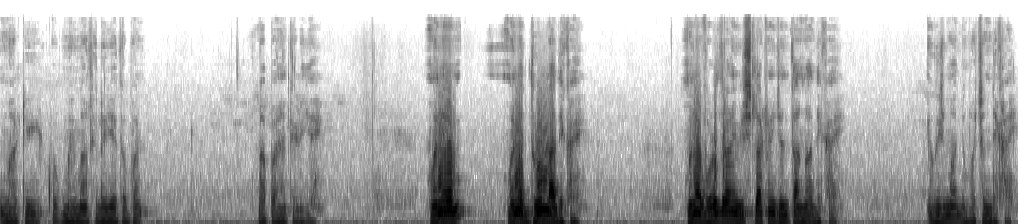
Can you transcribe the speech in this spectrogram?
માટી કોઈક મહિમાથી લઈ જાય તો પણ બાપા એને તેડી જાય. મને મને ધૂળ ના દેખાય. મને વડોદરાની વીસ જનતા ના દેખાય. એ ગુજરાતનું વચન દેખાય.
